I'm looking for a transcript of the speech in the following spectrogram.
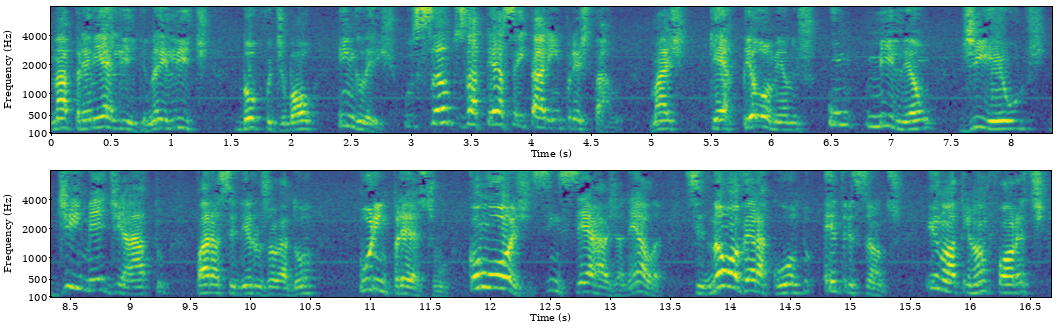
na Premier League, na elite do futebol inglês. O Santos até aceitaria emprestá-lo, mas quer pelo menos um milhão de euros de imediato para ceder o jogador por empréstimo. Como hoje se encerra a janela, se não houver acordo entre Santos e Nottingham Forest,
